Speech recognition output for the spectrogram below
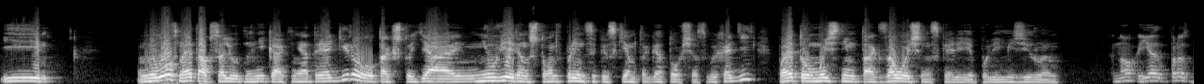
И Милов на это абсолютно никак не отреагировал, так что я не уверен, что он в принципе с кем-то готов сейчас выходить, поэтому мы с ним так заочно скорее полемизируем. Но я просто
